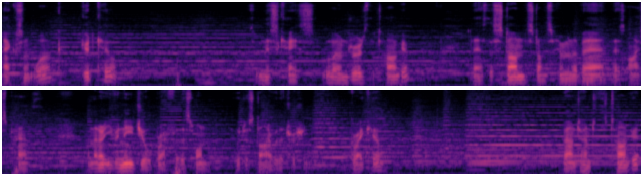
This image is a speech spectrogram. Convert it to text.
Excellent work, good kill. So in this case, Lone Druid's the target. There's the stun, stuns him and the bear, there's Ice Path, and they don't even need dual breath for this one, he'll just die with attrition. Great kill. Bound down to the target,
